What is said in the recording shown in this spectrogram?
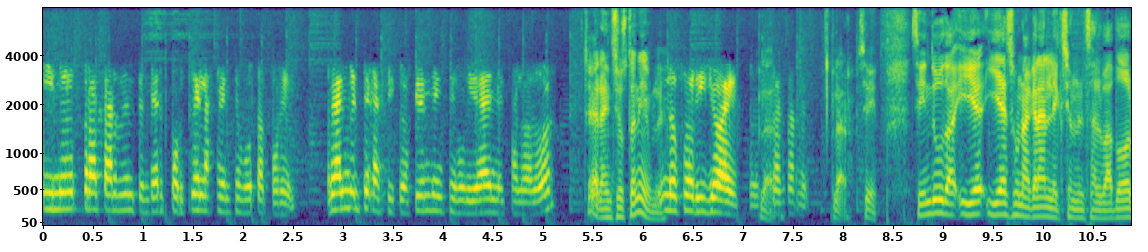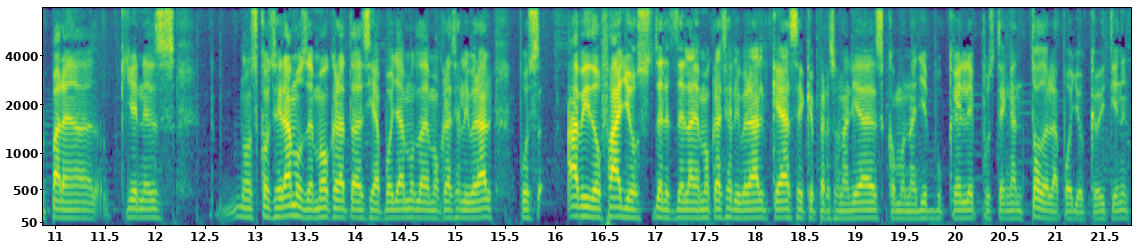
y no tratar de entender por qué la gente vota por él. Realmente la situación de inseguridad en El Salvador Sí, era insostenible. nos orilló a esto, Claro. exactamente. Claro, sí, sin duda. Y, y es una gran lección El Salvador para quienes nos consideramos demócratas y apoyamos la democracia liberal. Pues ha habido fallos desde la democracia liberal que hace que personalidades como Nayib Bukele pues tengan todo el apoyo que hoy tienen.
